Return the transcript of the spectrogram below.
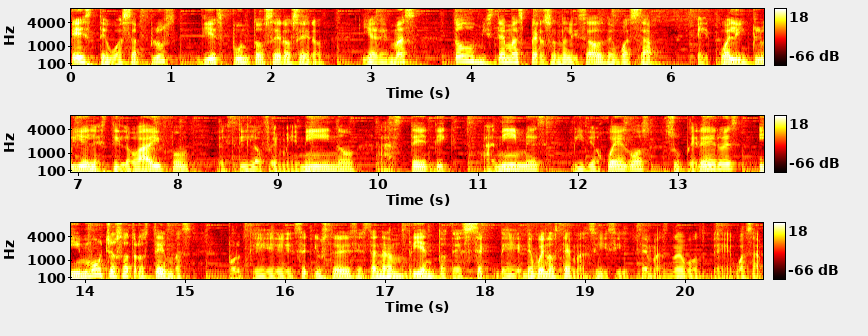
este WhatsApp Plus 10.00 y además todos mis temas personalizados de WhatsApp, el cual incluye el estilo iPhone, estilo femenino, aesthetic, animes, videojuegos, superhéroes y muchos otros temas, porque sé que ustedes están hambrientos de, buenos temas, sí, sí, temas nuevos de WhatsApp.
